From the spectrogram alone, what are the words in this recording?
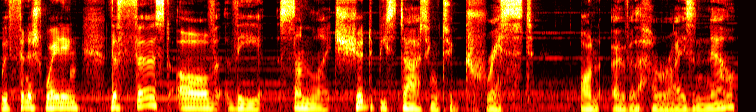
we've finished waiting. The first of the sunlight should be starting to crest on over the horizon now.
